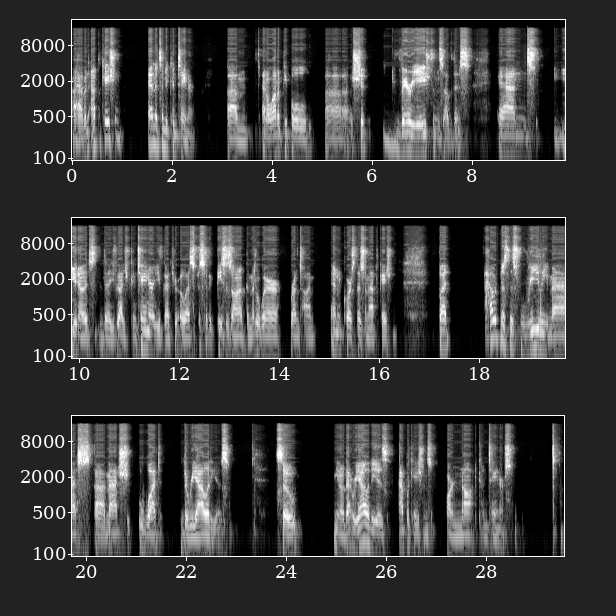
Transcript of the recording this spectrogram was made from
I have an application and it's in a container. Um, and a lot of people uh, ship variations of this. And, you know, it's the, you've got your container, you've got your OS specific pieces on it, the middleware, runtime, and of course there's some application. But how does this really mass, uh, match what the reality is? So, you know, that reality is applications are not containers.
